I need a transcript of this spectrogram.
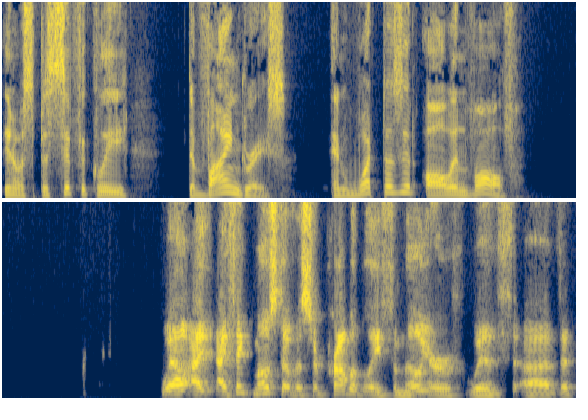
You know, specifically divine grace. And what does it all involve? Well, I, I, think most of us are probably familiar with uh, the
